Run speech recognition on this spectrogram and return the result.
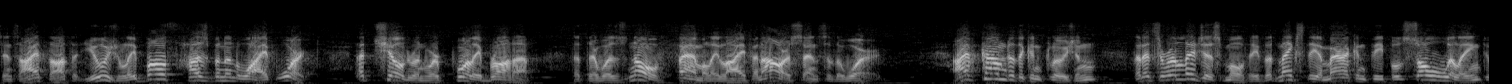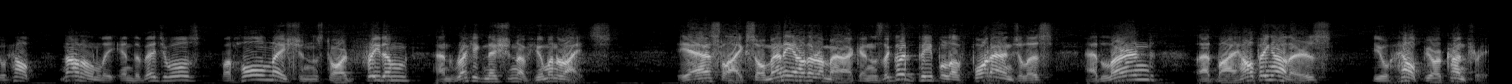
since I thought that usually both husband and wife worked, that children were poorly brought up, that there was no family life in our sense of the word. I've come to the conclusion that it's a religious motive that makes the American people so willing to help not only individuals, but whole nations toward freedom and recognition of human rights. Yes, like so many other Americans, the good people of Port Angeles had learned that by helping others, you help your country.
